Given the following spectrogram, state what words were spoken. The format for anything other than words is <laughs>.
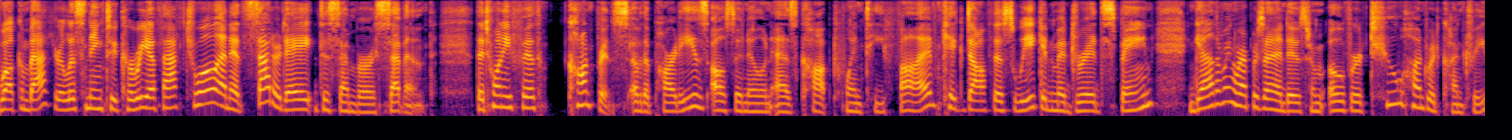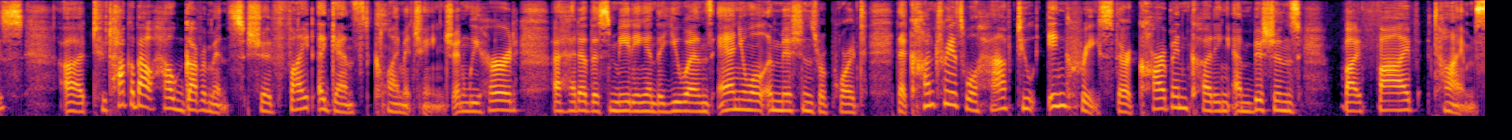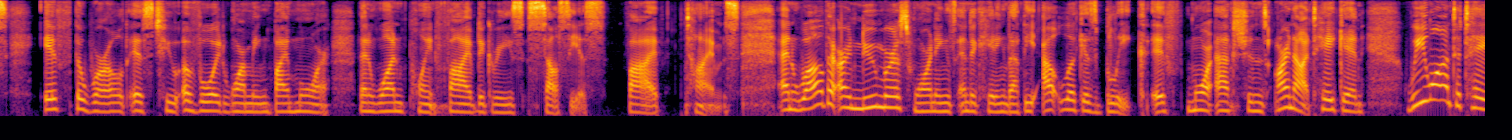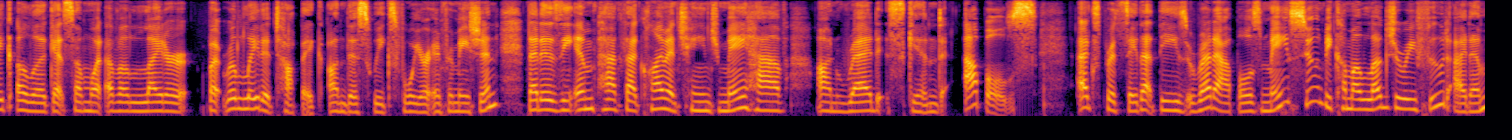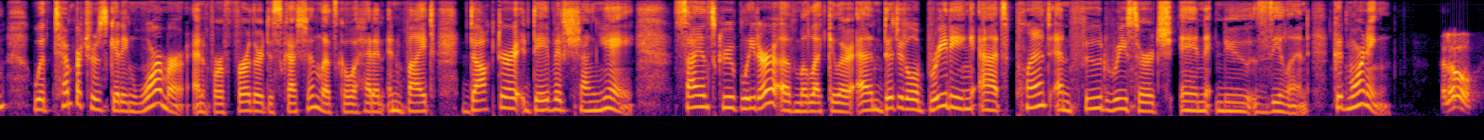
Welcome back. You're listening to Korea Factual, and it's Saturday, December 7th. The 25th Conference of the Parties, also known as COP25, kicked off this week in Madrid, Spain, gathering representatives from over 200 countries uh, to talk about how governments should fight against climate change. And we heard ahead of this meeting in the UN's annual emissions report that countries will have to increase their carbon cutting ambitions by five times if the world is to avoid warming by more than 1.5 degrees Celsius. Five times. And while there are numerous warnings indicating that the outlook is bleak if more actions are not taken, we want to take a look at somewhat of a lighter but related topic on this week's For Your Information. That is the impact that climate change may have on red skinned apples. Experts say that these red apples may soon become a luxury food item with temperatures getting warmer. And for further discussion, let's go ahead and invite Dr. David Chagné, Science Group Leader of Molecular and Digital Breeding at Plant and Food Research in New Zealand. Good morning. Hello.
